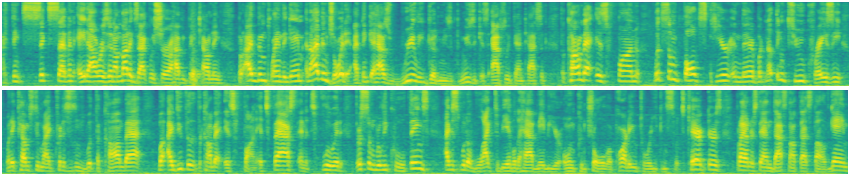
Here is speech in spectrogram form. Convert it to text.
I think, six, seven, eight hours in. I'm not exactly sure. I haven't been counting, but I've been playing the game, and I've enjoyed it. I think it has really good music. The music is absolutely fantastic. The combat is fun, with some faults here and there, but nothing too crazy when it comes to my criticisms with the combat. But I do feel that the combat is fun. It's fast and it's fluid. There's some really cool things. I just would have liked to be able to have maybe your own control of a party to where you can switch characters, but I understand that's not that style of game.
